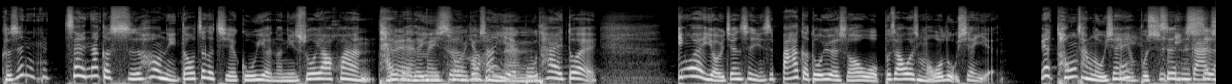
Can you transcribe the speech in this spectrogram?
可是你在那个时候，你都这个节骨眼了，你说要换台北的医生，好像也不太对。因为有一件事情是八个多月的时候，我不知道为什么我乳腺炎，因为通常乳腺炎不是应该是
